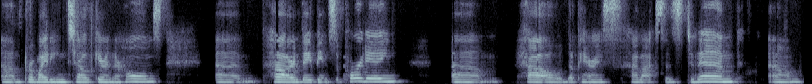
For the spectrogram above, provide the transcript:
um, providing childcare in their homes um, how are they being supported, um, how the parents have access to them. Um,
